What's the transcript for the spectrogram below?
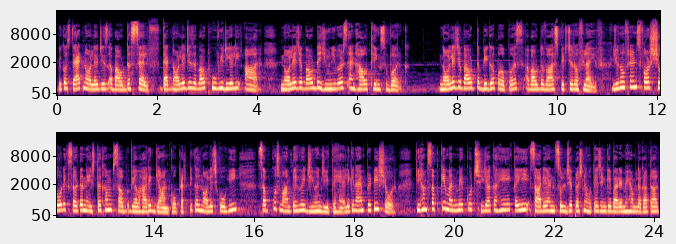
because that knowledge is about the self, that knowledge is about who we really are, knowledge about the universe and how things work. Knowledge about the bigger purpose about the vast picture of life you know friends for sure एक सर्टन एज तक हम सब व्यवहारिक ज्ञान को प्रैक्टिकल नॉलेज को ही सब कुछ मानते हुए जीवन जीते हैं। लेकिन आई एम प्रिटी श्योर कि हम सबके मन में कुछ या कहीं कई सारे अनसुलझे प्रश्न होते हैं जिनके बारे में हम लगातार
